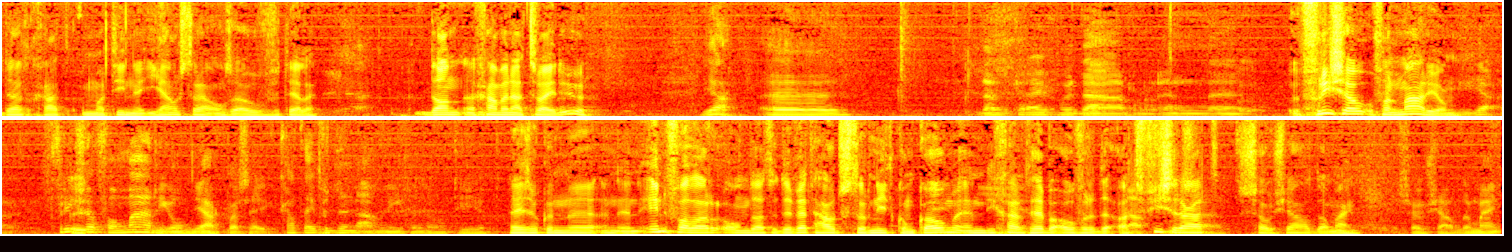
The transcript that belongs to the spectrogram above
daar gaat Martine Joustra ons over vertellen. Dan gaan we naar het tweede uur. Ja, dan krijgen we daar een... Uh, Friso van Marion. Ja, Friso van Marion. Ja, ik, was, ik had even de naam niet genoteerd. Hij is ook een, eh, een, een invaller omdat de wethoudster niet kon komen. En die gaat het hebben over de adviesraad Sociaal Domein. Sociaal Domein.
